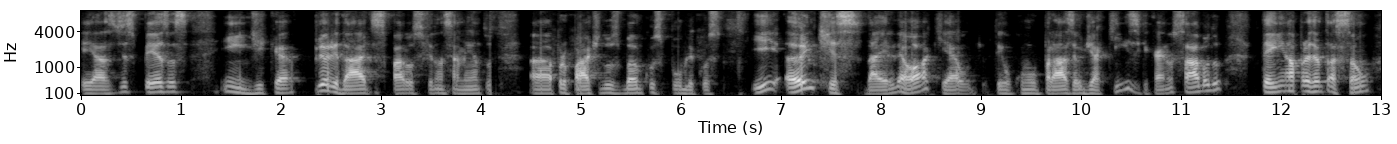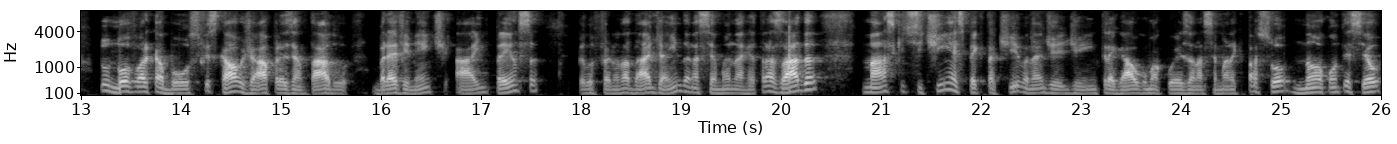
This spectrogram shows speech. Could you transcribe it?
e as despesas e indica prioridades para os financiamentos uh, por parte dos bancos públicos. E antes da LDO, que é o, tem como prazo é o dia 15, que cai no sábado, tem a apresentação do novo arcabouço fiscal, já apresentado brevemente à imprensa pelo Fernando Haddad ainda na semana retrasada, mas que se tinha a expectativa né, de, de entregar alguma coisa na semana que passou, não aconteceu.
